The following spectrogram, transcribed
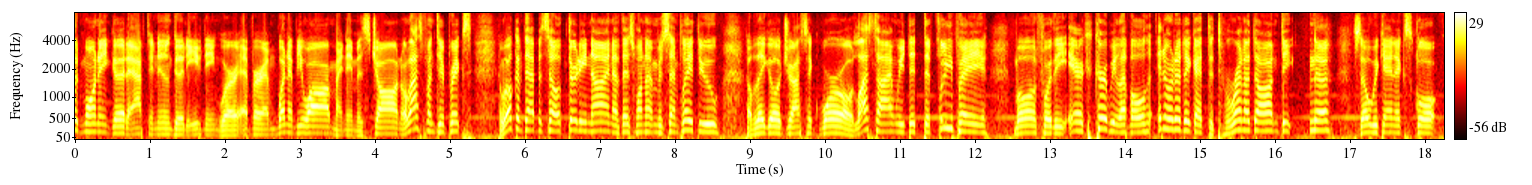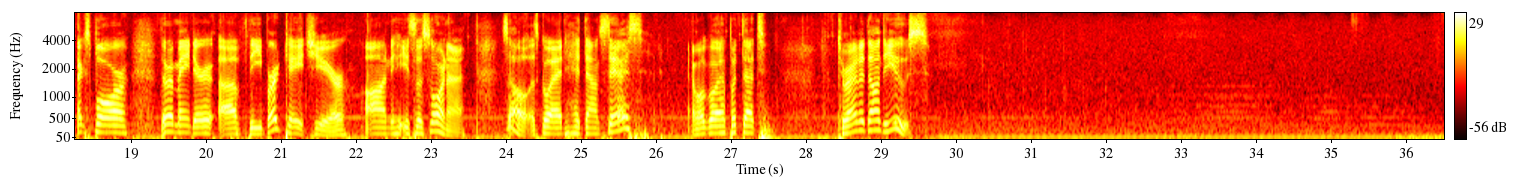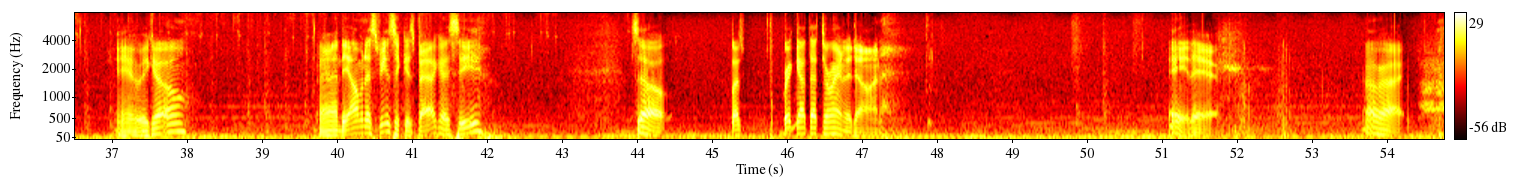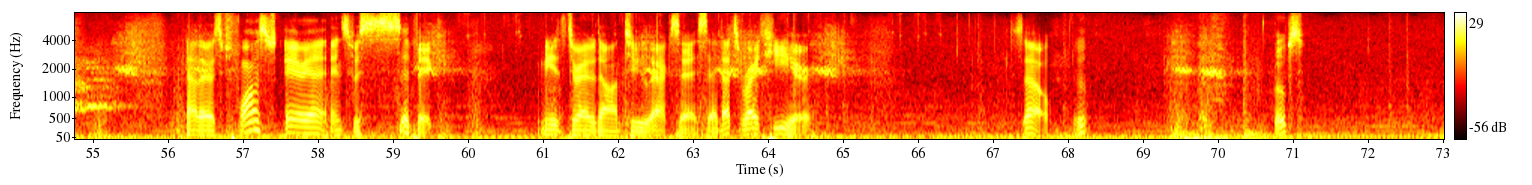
Good morning, good afternoon, good evening, wherever and whenever you are. My name is John, or Last Frontier Bricks, and welcome to episode 39 of this 100% playthrough of LEGO Jurassic World. Last time we did the free play mode for the Eric Kirby level in order to get the Pteranodon the so we can explore explore the remainder of the birdcage here on Isla Sorna. So let's go ahead and head downstairs and we'll go ahead and put that Pteranodon to use. There we go. And the ominous music is back, I see. So, let's break out that Pteranodon. Hey there. Alright. Now there's one area in specific we need the Pteranodon to access, and that's right here. So, oop. oops.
